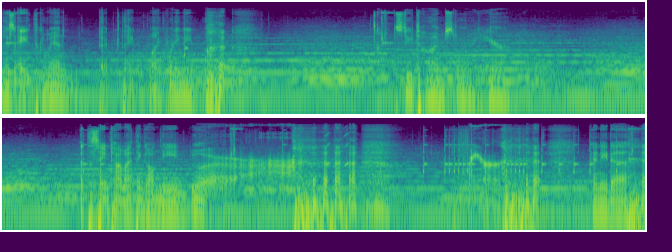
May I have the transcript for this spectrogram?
His eighth command deck thing. Like, what do you mean? Let's do Time Storm here. At the same time, I think I'll need... Fire. I need uh, a...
